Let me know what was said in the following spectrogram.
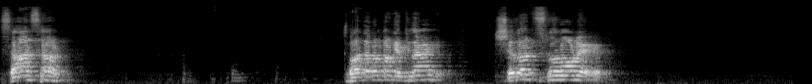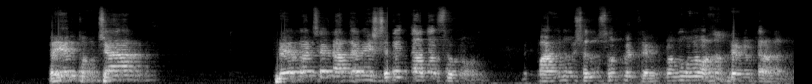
सहासष्ट. माझा नंबर घेतलाय? शरद सोनवणे. म्हणजे तुमच्या प्रेमाच्या नात्याने शरद दादा सोनवणे. माझं नाव शरद सोनवणे म्हणून माझं प्रेम दादा.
